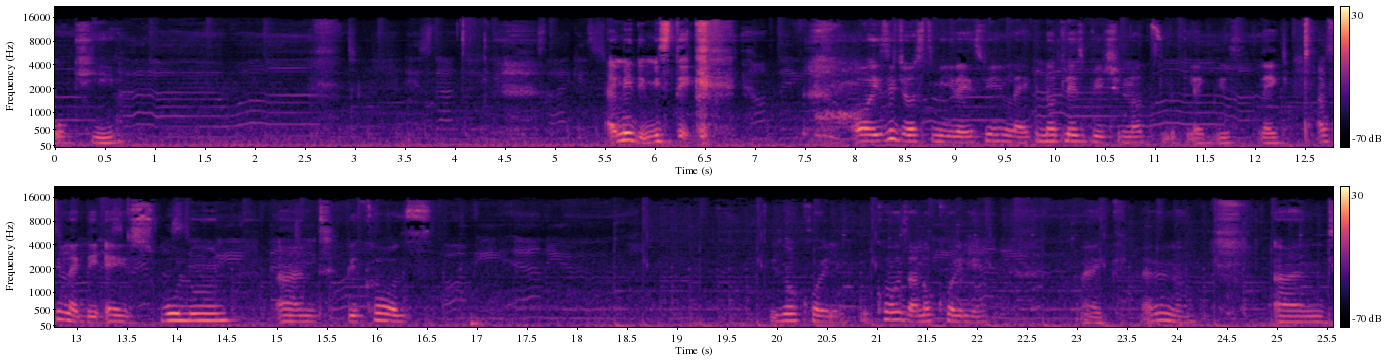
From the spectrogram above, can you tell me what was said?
okay i made a mistake. Or is it just me? That is feeling like knotless braid should not look like this. Like i'm feeling like the hair is swollen and because it's not coiling. The curls are not coiling. Like i don't know. And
